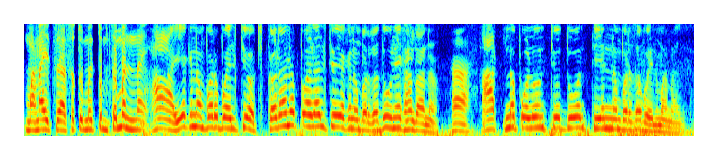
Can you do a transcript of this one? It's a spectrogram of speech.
म्हणायचं असं तुम्ही तुमचं म्हणणं आहे. हा एक नंबर बैल त्योच कडनं पळेल तो एक नंबरचा दोन्ही खांदानं. हां. आतनं पळून तो दोन तीन नंबरचा बैल म्हणायचा.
